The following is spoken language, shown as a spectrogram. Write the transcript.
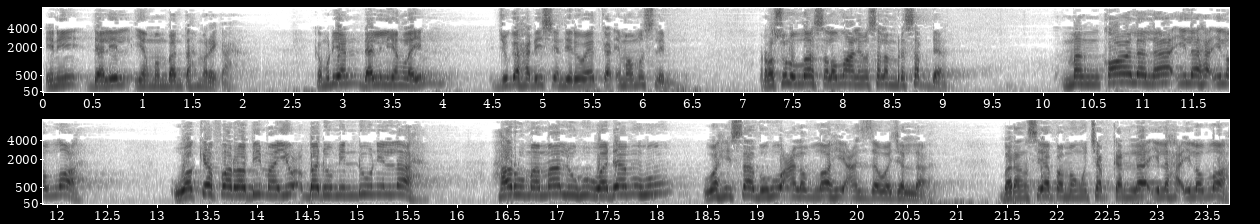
Ini dalil yang membantah mereka. Kemudian dalil yang lain juga hadis yang diriwayatkan Imam Muslim. Rasulullah sallallahu alaihi wasallam bersabda, "Man qala la ilaha illallah wa kafara bima yu'badu min dunillah, haruma maluhu wa damuhu wa hisabuhu 'ala Allah azza wa jalla." Barang siapa mengucapkan la ilaha illallah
